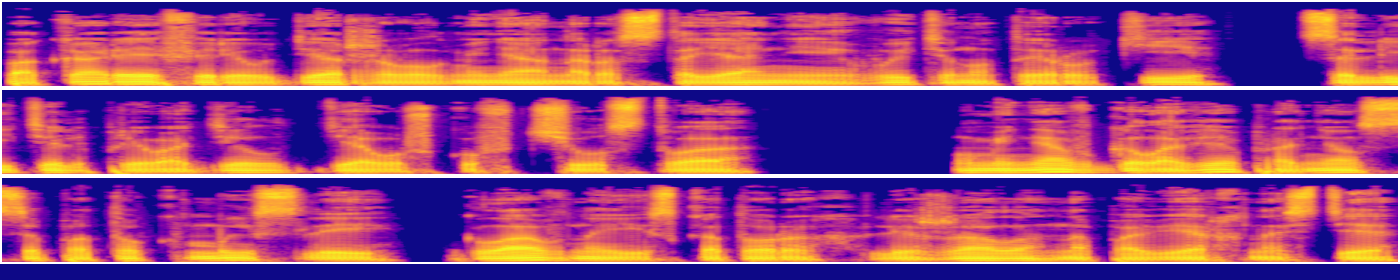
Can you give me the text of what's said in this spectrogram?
Пока рефери удерживал меня на расстоянии вытянутой руки, целитель приводил девушку в чувство. У меня в голове пронесся поток мыслей, главная из которых лежала на поверхности.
